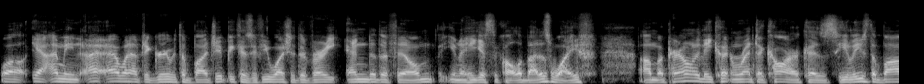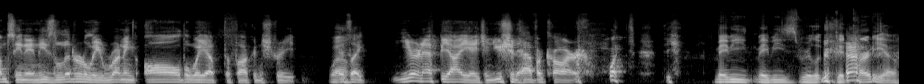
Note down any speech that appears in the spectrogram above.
Well, yeah, I mean, I, I would have to agree with the budget because if you watch at the very end of the film, you know, he gets the call about his wife. Um, apparently, they couldn't rent a car because he leaves the bomb scene and he's literally running all the way up the fucking street. Well- it's like you're an FBI agent, you should have a car. what? Maybe, maybe he's really good cardio.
